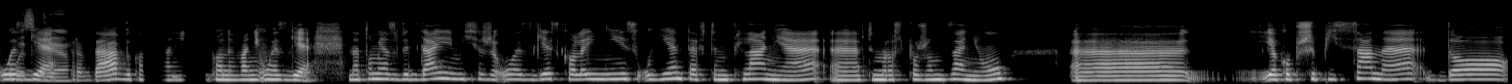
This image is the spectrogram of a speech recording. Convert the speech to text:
USG, USG. prawda? Wykonywanie, wykonywanie USG. Natomiast wydaje mi się, że USG z kolei nie jest ujęte w tym planie, e, w tym rozporządzeniu e, jako przypisane do.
